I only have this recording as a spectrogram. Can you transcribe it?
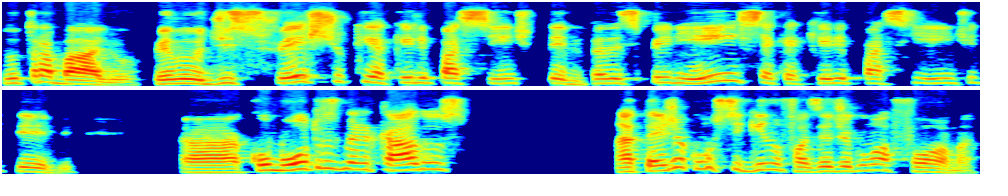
do trabalho, pelo desfecho que aquele paciente teve, pela experiência que aquele paciente teve. Ah, como outros mercados até já conseguiram fazer de alguma forma.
